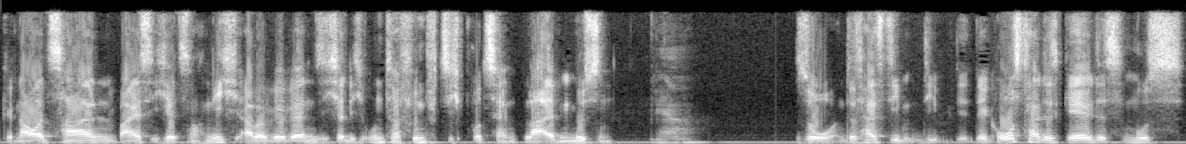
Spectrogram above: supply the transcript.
genaue Zahlen weiß ich jetzt noch nicht, aber wir werden sicherlich unter 50 Prozent bleiben müssen. Ja. So, das heißt, die, die, der Großteil des Geldes muss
